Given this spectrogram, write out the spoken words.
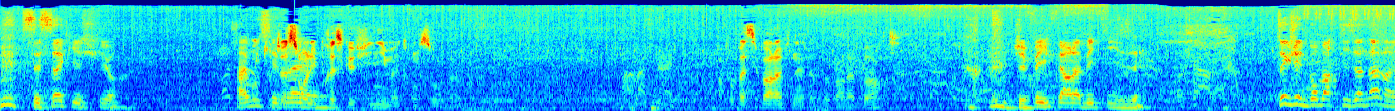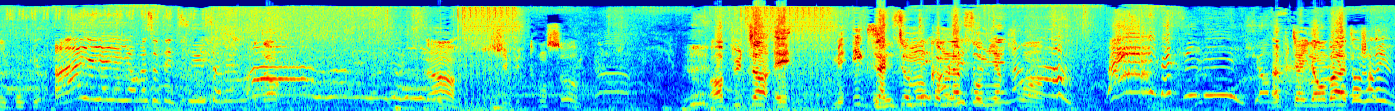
C'est ça qui est chiant. Ah oui, De c'est toute façon vrai. elle est presque finie ma tronçon. Alors, faut passer par la fenêtre, hein, pas par la porte. J'ai failli faire la bêtise. Tu sais que j'ai une bombe artisanale, hein, il faut que... Aïe aïe aïe aïe, on va sauter dessus, sauvez-moi Non J'ai plus de tronçon Oh putain Et Mais exactement comme Oh, la sauté, première fois Ah, il m'a fini Ah putain il est en bas, attends j'arrive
